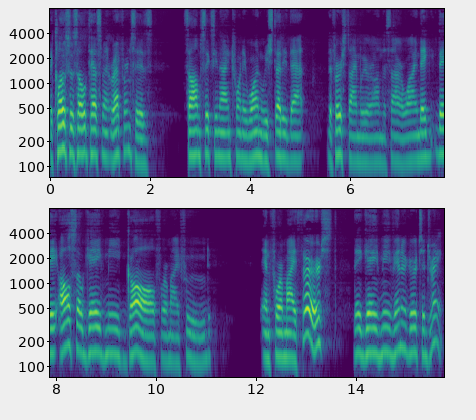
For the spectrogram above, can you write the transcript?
The closest Old Testament reference is Psalm 69:21. We studied that the first time we were on the sour wine. They, they also gave me gall for my food, and for my thirst, they gave me vinegar to drink.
